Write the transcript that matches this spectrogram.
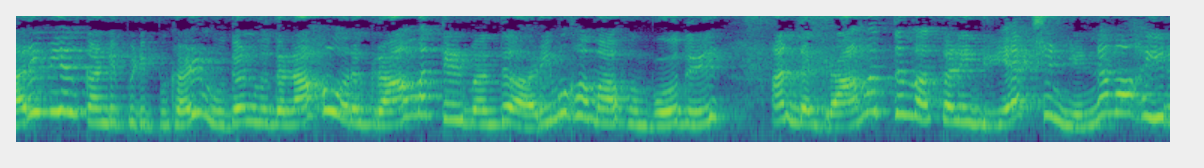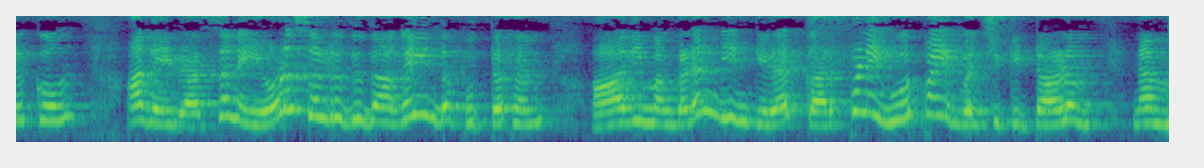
அறிவியல் கண்டுபிடிப்புகள் முதன் முதலாக ஒரு கிராமத்தில் வந்து அறிமுகமாகும் போது அந்த கிராமத்து மக்களின் ரியாக்ஷன் என்னவாக அதை ரசனையோட சொல்றது தாங்க இந்த புத்தகம். ஆதிமங்கலம் என்கிற கற்பனை ஊர்பயிர் வச்சுக்கிட்டாலும் நம்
